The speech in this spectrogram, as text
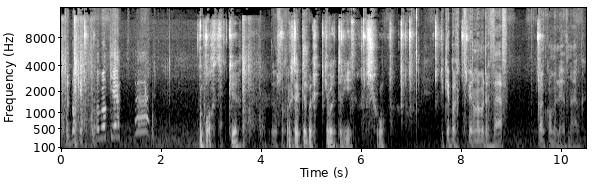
Op het blokje, op het blokje. Ah. Wacht, oké. Dat Wacht, ik heb, er, ik heb er drie. Dat is goed. Ik heb er twee, dan hebben we er vijf. Kan ik wel mee leven eigenlijk.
